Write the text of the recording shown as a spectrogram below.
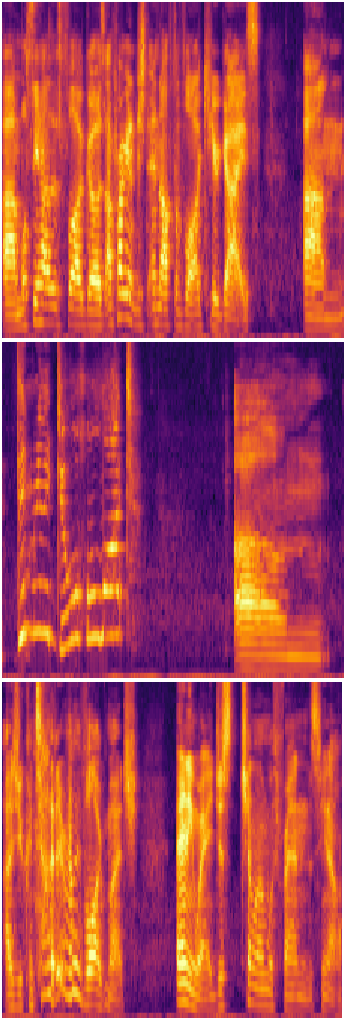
Um, we'll see how this vlog goes. I'm probably gonna just end off the vlog here, guys. Um, didn't really do a whole lot. Um, as you can tell, I didn't really vlog much. Anyway, just chilling with friends, you know,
